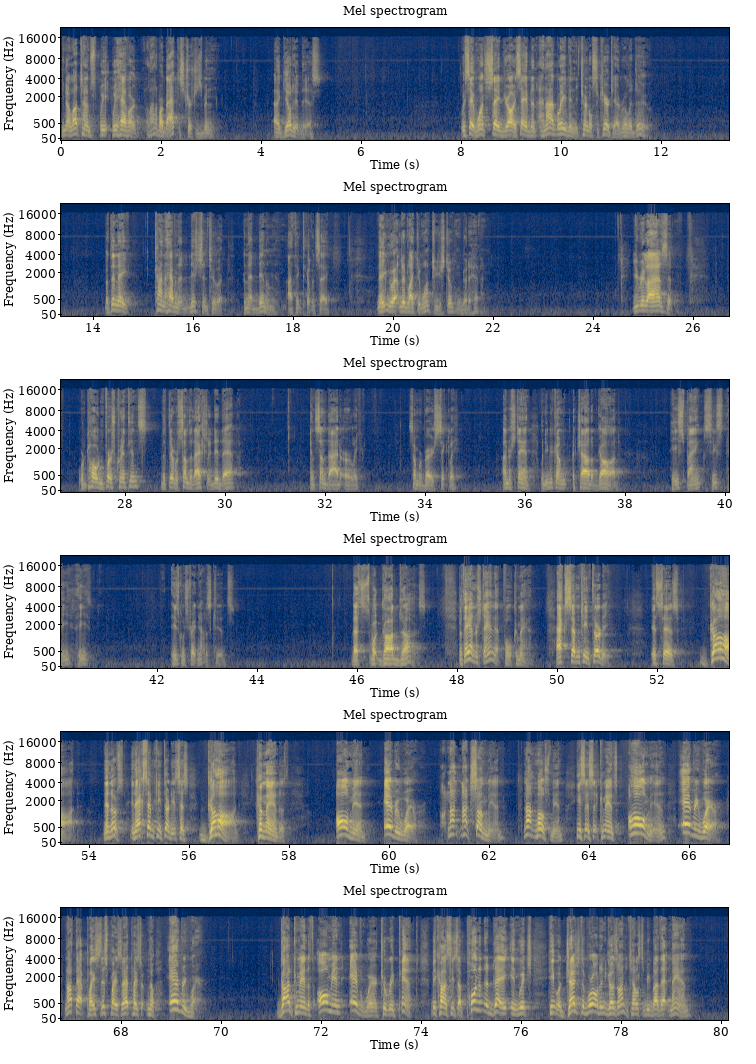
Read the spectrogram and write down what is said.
You know, a lot of times we, we have our, a lot of our Baptist churches have been uh, guilty of this. We say once saved, you're always saved, and, and I believe in eternal security, I really do. But then they kind of have an addition to it, an addendum, I think they would say. Now, you can go out and live like you want to, you're still going to go to heaven. You realize that we're told in 1 Corinthians that there were some that actually did that, and some died early, some were very sickly. Understand, when you become a child of God, He spanks, he's, he, he, He's going to straighten out His kids. That's what God does. But they understand that full command. Acts 17:30, it says, God. Now notice, in Acts 17:30, it says, God commandeth all men everywhere. Not, not some men, not most men. He says it commands all men everywhere. Not that place, this place, that place. No, everywhere. God commandeth all men everywhere to repent because he's appointed a day in which he will judge the world. And he goes on to tell us to be by that man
